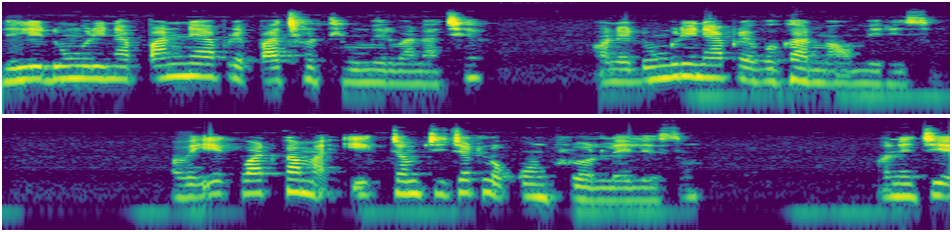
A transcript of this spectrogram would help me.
લીલી ડુંગળીના પાનને આપણે પાછળથી ઉમેરવાના છે અને ડુંગળીને આપણે વઘારમાં ઉમેરીશું. હવે એક વાટકામાં એક ચમચી જેટલો કોર્નફ્લોર લઈ લેશું અને જે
